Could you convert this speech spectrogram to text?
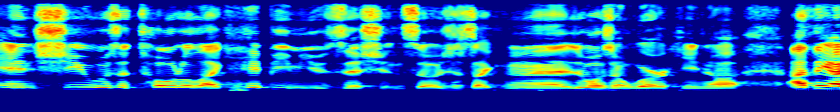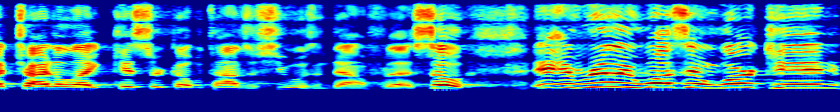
and she was a total like hippie musician. So it was just like eh, it wasn't working. You know, I think I tried to like kiss her a couple times, but she wasn't down for that. So it, it really wasn't working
